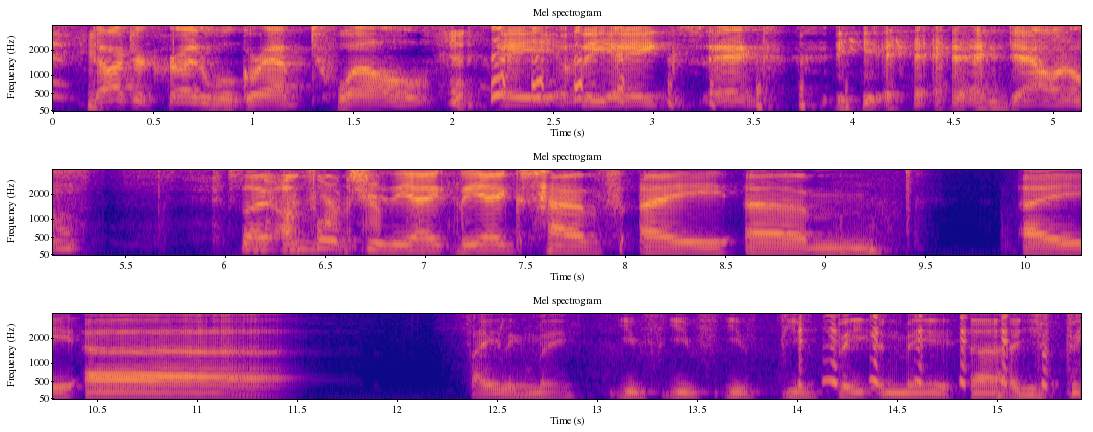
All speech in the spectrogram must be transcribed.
Dr. Crud will grab 12 a, of the eggs and, and down them. So unfortunately, the egg, the eggs have a um, a uh, failing me. You've you've you've you've beaten me. Uh, you've, be-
